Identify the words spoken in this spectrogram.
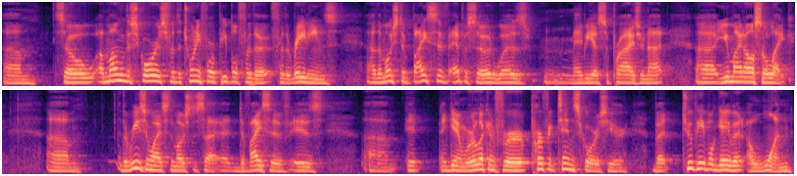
Um, so among the scores for the 24 people for the for the ratings, uh, the most divisive episode was maybe a surprise or not. Uh, you might also like. Um, the reason why it's the most uh, divisive is um, it. Again, we're looking for perfect 10 scores here, but two people gave it a one,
